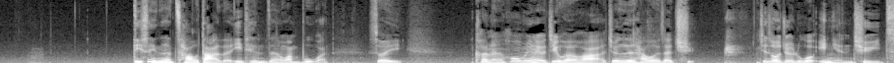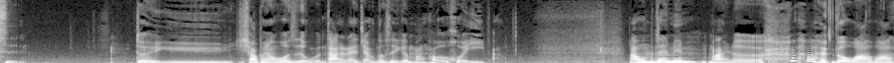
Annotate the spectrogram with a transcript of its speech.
迪士尼真的超大的，一天真的玩不完，所以可能后面有机会的话，就是还会再去。其实我觉得，如果一年去一次，对于小朋友或是我们大人来讲，都是一个蛮好的回忆吧。然后我们在那边买了 很多娃娃。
